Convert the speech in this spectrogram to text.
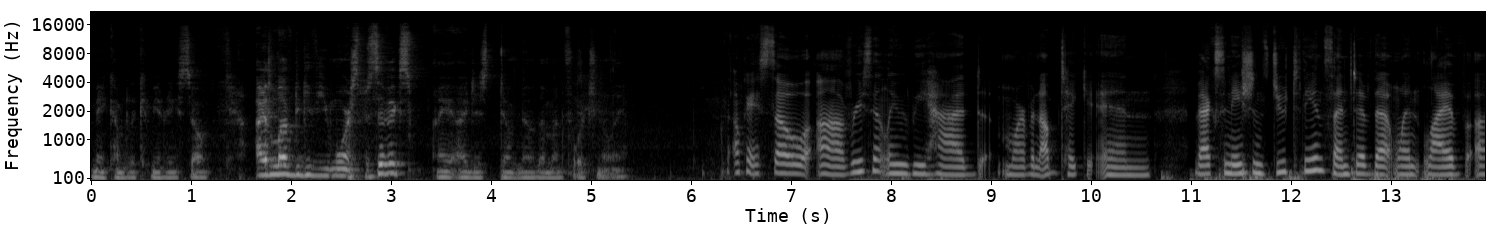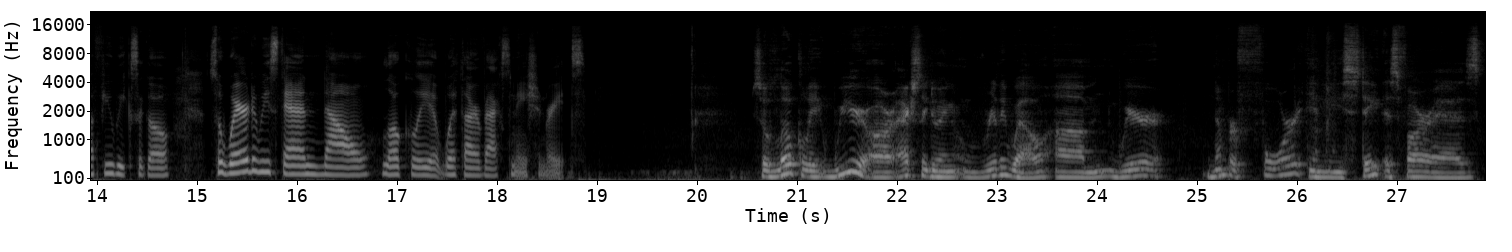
may come to the community. So, I'd love to give you more specifics. I, I just don't know them, unfortunately. Okay, so uh, recently we had more of an uptick in vaccinations due to the incentive that went live a few weeks ago. So, where do we stand now locally with our vaccination rates? So, locally, we are actually doing really well. Um, we're number four in the state as far as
